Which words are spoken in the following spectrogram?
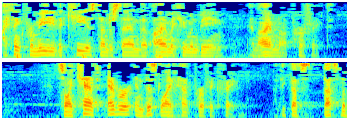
I think for me, the key is to understand that I am a human being and I am not perfect. So I can't ever in this life have perfect faith think that's, that's the,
